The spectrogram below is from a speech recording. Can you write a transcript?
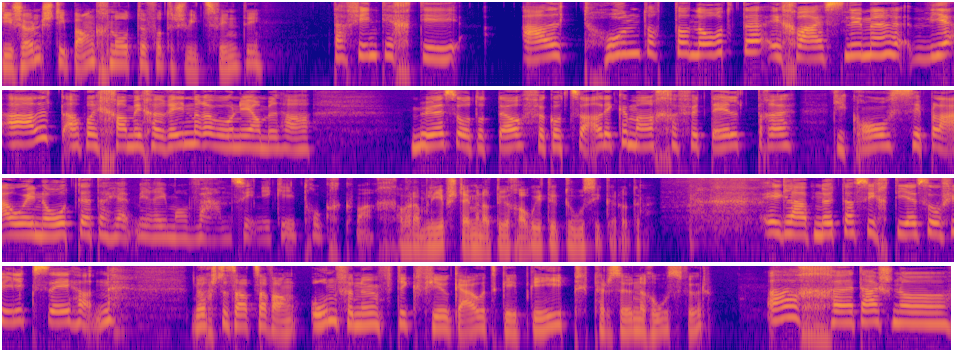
Die schönste Banknote der Schweiz, finde ich? Da finde ich die alte Hunderter Note. Ich weiß nicht mehr, wie alt, aber ich kann mich erinnern, wo ich einmal habe müssen oder dürfen Zahlungen machen für die Eltern. Die große blaue Note, da hat mir immer wahnsinnig Eindruck gemacht. Aber am liebsten haben wir natürlich auch wieder Tausiger, oder? Ich glaube nicht, dass ich die so viel gesehen habe. Nächster Satzanfang. Unvernünftig viel Geld gibt, gibt persönlich aus für? Ach, äh, das ist noch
